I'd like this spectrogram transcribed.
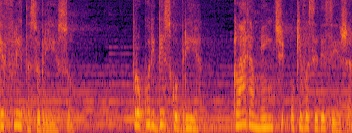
Reflita sobre isso. Procure descobrir claramente o que você deseja.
